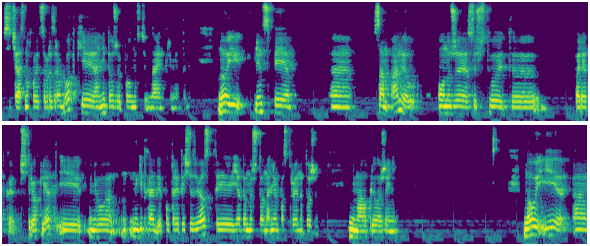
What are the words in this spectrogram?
сейчас находятся в разработке, они тоже полностью на инкрементале. Ну и, в принципе, э, сам Anvil, он уже существует э, порядка четырех лет, и у него на гитхабе полторы тысячи звезд, и я думаю, что на нем построено тоже немало приложений. Ну и, а,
